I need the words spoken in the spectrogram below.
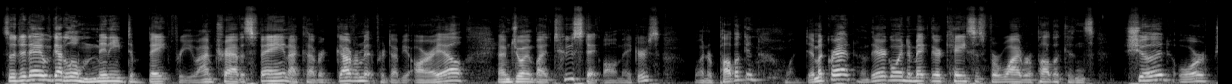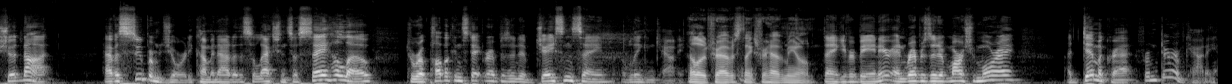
So today we've got a little mini debate for you. I'm Travis Fain. I cover government for WRAL, and I'm joined by two state lawmakers, one Republican, one Democrat. And they're going to make their cases for why Republicans should or should not have a supermajority coming out of this election. So say hello to Republican State Representative Jason Saine of Lincoln County. Hello, Travis. Thanks for having me on. Thank you for being here. And Representative Marcia Morey, a Democrat from Durham County.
